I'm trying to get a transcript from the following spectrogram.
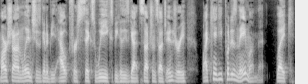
Marshawn Lynch is going to be out for six weeks because he's got such and such injury, why can't he put his name on that? Like,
